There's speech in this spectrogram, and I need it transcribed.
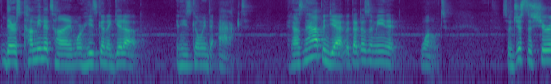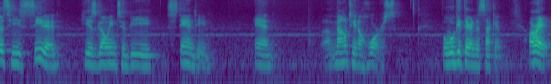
there's coming a time where he's going to get up and he's going to act. It hasn't happened yet, but that doesn't mean it won't. So, just as sure as he's seated, he is going to be standing and uh, mounting a horse. But we'll get there in a second. All right.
